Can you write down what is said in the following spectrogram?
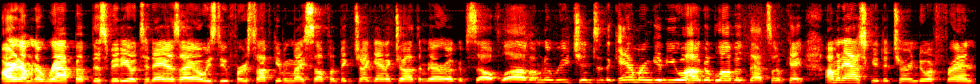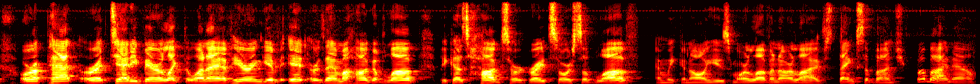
all right i'm going to wrap up this video today as i always do first off giving myself a big gigantic jonathon bear hug of self-love i'm going to reach into the camera and give you a hug of love if that's okay i'm going to ask you to turn to a friend or a pet or a teddy bear like the one i have here and give it or them a hug of love because hugs are a great source of love and we can all use more love in our lives. Thanks a bunch. Bye bye now.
